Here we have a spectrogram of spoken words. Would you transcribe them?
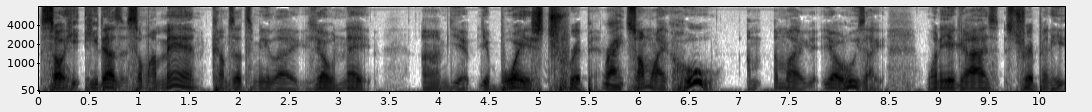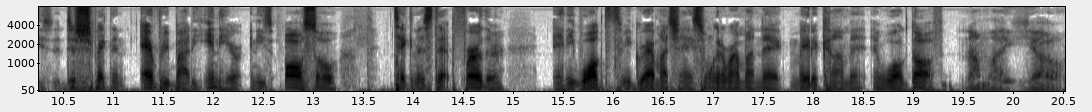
so he, he does it. So my man comes up to me like, "Yo, Nate, um, your your boy is tripping." Right. So I'm like, "Who?" I'm I'm like, "Yo, who?" He's like, "One of your guys is tripping. He's disrespecting everybody in here, and he's also taking a step further, and he walked to me, grabbed my chain, swung it around my neck, made a comment, and walked off. And I'm like, yo,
